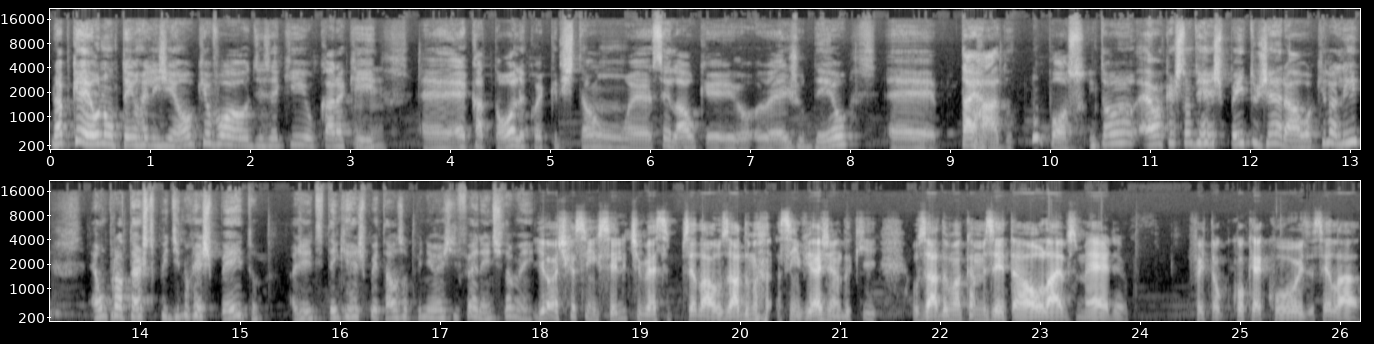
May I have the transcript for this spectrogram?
Não é porque eu não tenho religião que eu vou dizer que o cara que uhum. é, é, católico, é cristão, é sei lá o que, é judeu, é, tá errado. Não posso. Então é uma questão de respeito geral. Aquilo ali é um protesto pedindo respeito a gente tem que respeitar as opiniões diferentes também. E eu acho que assim, se ele tivesse, sei lá, usado uma, assim, viajando aqui, usado uma camiseta All Lives Matter, feito qualquer coisa, sei lá,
